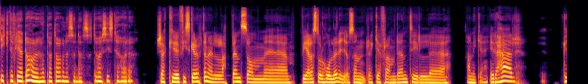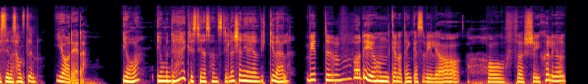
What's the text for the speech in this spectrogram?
gick det flera dagar och jag har inte hört av henne sedan dess. Det var det sista jag hörde. Jack eh, fiskar upp den här lappen som eh, Vera står och håller i och sen räcker jag fram den till eh, Annika. Är det här Kristinas handstil? Ja, det är det. Ja, jo men det här är Kristinas handstil. Den känner jag igen mycket väl. Vet du vad det är hon kan tänkas vilja ha, ha för sig själv? Jag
